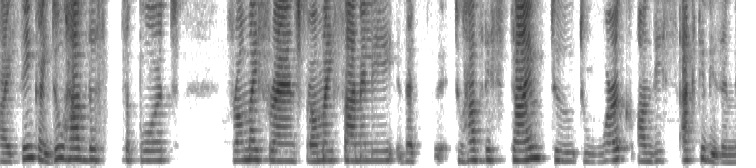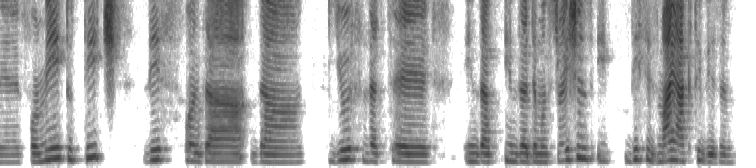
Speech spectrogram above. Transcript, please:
I think I do have the support from my friends, from my family, that to have this time to, to work on this activism. Uh, for me to teach this for the, the youth that uh, in the in the demonstrations, it, this is my activism.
